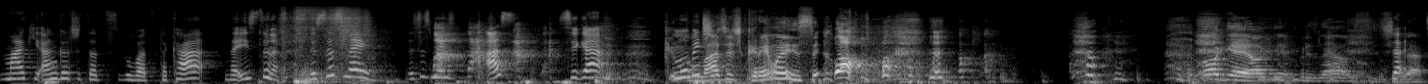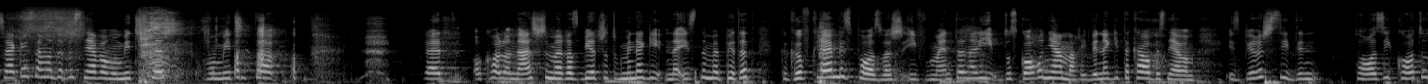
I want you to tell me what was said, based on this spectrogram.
майки ангелчета целуват. Така, наистина. Не се смей. Не се смей. Аз сега... Като момиче- мажеш крема и се... Окей, окей, признавам си, че да. Чакай само да обяснявам. Момичета, момичета пред около нас ще ме разбият, защото винаги наистина ме питат какъв крем използваш. И в момента, нали, доскоро нямах. И винаги така обяснявам. Избираш си един този, който,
